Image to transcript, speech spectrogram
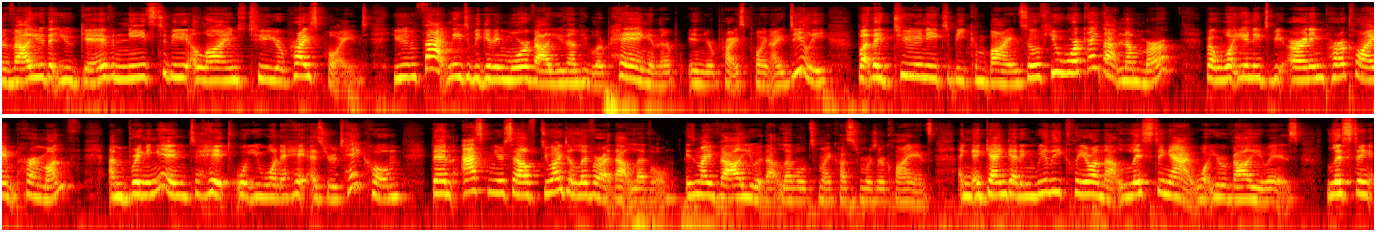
the value that you give needs to be aligned to your price point. You in fact need to be giving more value than people are paying in their in your price point ideally, but they do need to be combined. So if you work out that number but what you need to be earning per client per month and bringing in to hit what you want to hit as your take home, then asking yourself, do I deliver at that level? Is my value at that level to my customers or clients? And again, getting really clear on that, listing out what your value is, listing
